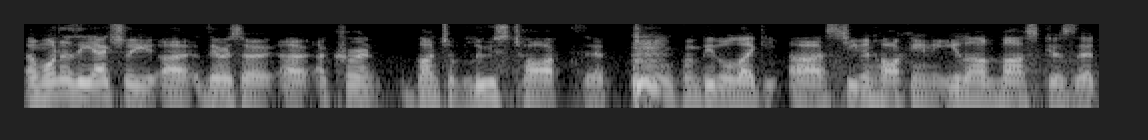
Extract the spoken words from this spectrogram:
And one of the actually, uh, there's a, a, current bunch of loose talk that from people like uh, Stephen Hawking and Elon Musk is that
